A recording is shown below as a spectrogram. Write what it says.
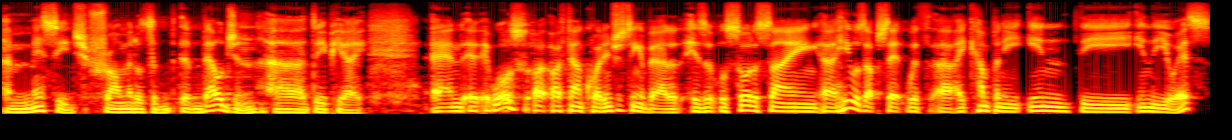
a message from it was a, the Belgian uh, DPA, and it, it, was I found quite interesting about it is it was sort of saying uh, he was upset with uh, a company in the in the US.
